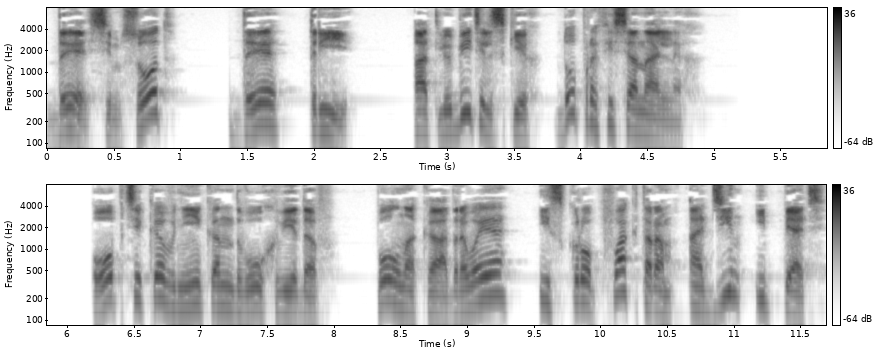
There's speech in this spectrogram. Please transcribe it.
D700, D3 от любительских до профессиональных. Оптика в Nikon двух видов, полнокадровая и с кроп-фактором 1,5.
